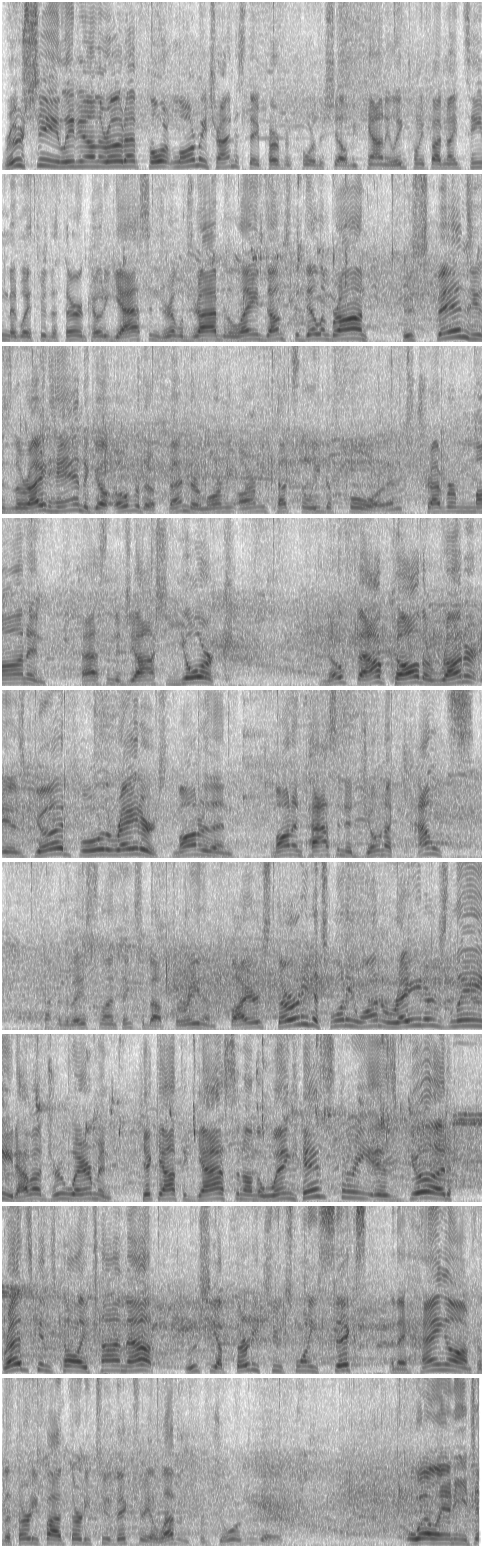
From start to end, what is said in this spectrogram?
Russia leading on the road at Fort Loramie, trying to stay perfect for the Shelby County League. 25-19, midway through the third. Cody Gasson dribble drive to the lane, dumps to Dylan Braun, who spins, uses the right hand to go over the defender. Loramie Army cuts the lead to four. Then it's Trevor Monnin passing to Josh York. No foul call. The runner is good for the Raiders. Monnin then Monnin passing to Jonah Counts. Cutting to the baseline, thinks about three, then fires. 30 to 21, Raiders lead. How about Drew Wehrman? Kick out to Gaston on the wing. His three is good. Redskins call a timeout. Russia up 32-26, and they hang on for the 35-32 victory. 11 for Jordan Gary. Well, Andy,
